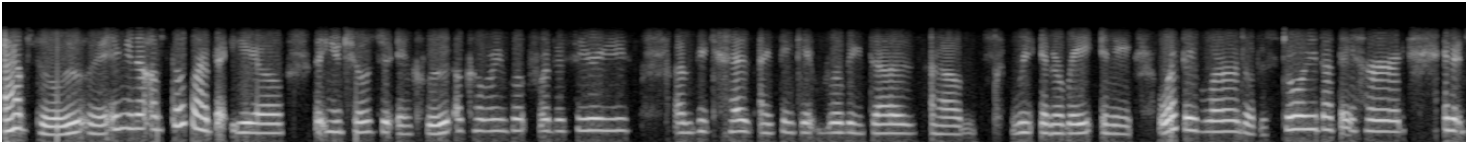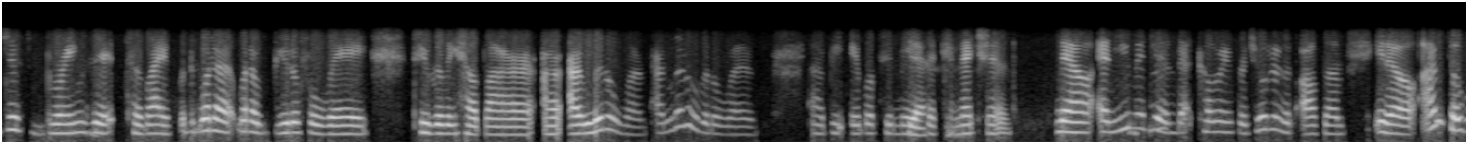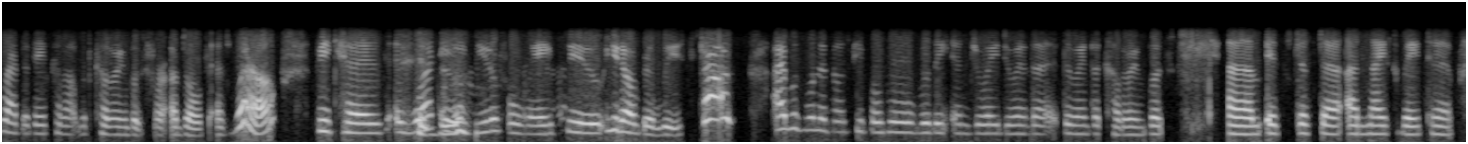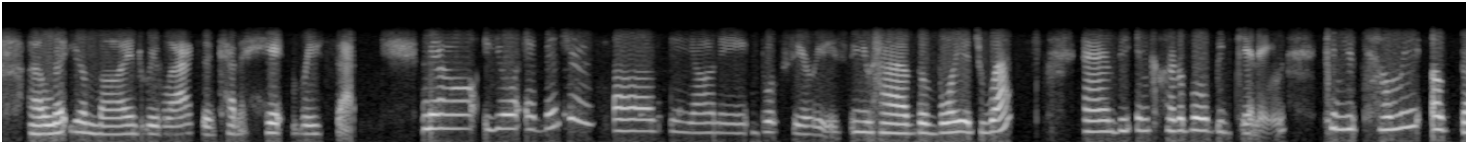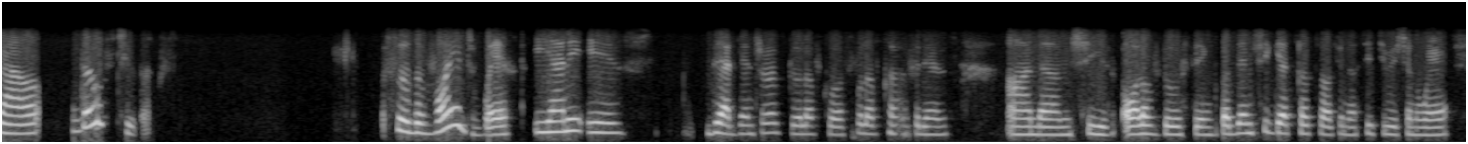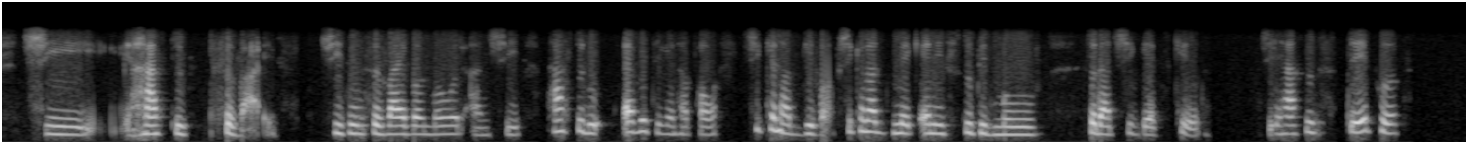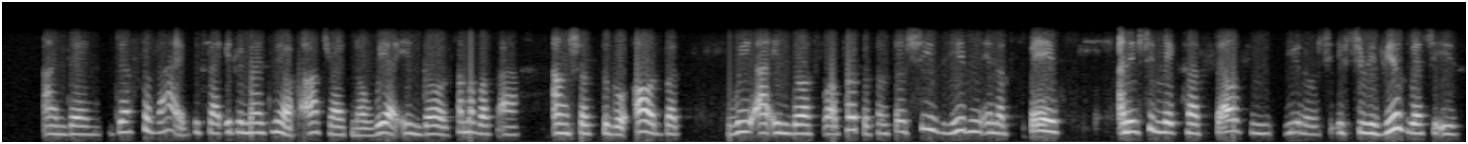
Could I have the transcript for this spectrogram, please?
Absolutely, and you know I'm so glad that you that you chose to include a coloring book for the series, um, because I think it really does um, reiterate any what they've learned or the story that they heard, and it just brings it to life. What a what a beautiful way to really help our our, our little ones, our little little ones, uh, be able to make yes. the connection now, and you mm-hmm. mentioned that coloring for children is awesome. You know, I'm so glad that they've come out with coloring books for adults as well, because what a beautiful way to, you know, release stress. I was one of those people who really enjoy doing the doing the coloring books. Um, it's just a, a nice way to uh, let your mind relax and kind of hit reset. Now, your Adventures of Iyani book series, you have The Voyage West, and The Incredible Beginning. Can you tell me about those two books? So, The Voyage West, Iyani is the adventurous girl, of course, full of confidence, and um, she's all of those things. But then she gets herself in a situation where she has to survive. She's in survival mode and she has to do everything in her power. She cannot give up. She cannot make any stupid move so that she gets killed. She has to stay put and then just survive. It's like it reminds me of us right now. We are indoors. Some of us are anxious to go out, but we are indoors for a purpose. And so she's hidden in a space. And if she makes herself, you know, if she reveals where she is,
